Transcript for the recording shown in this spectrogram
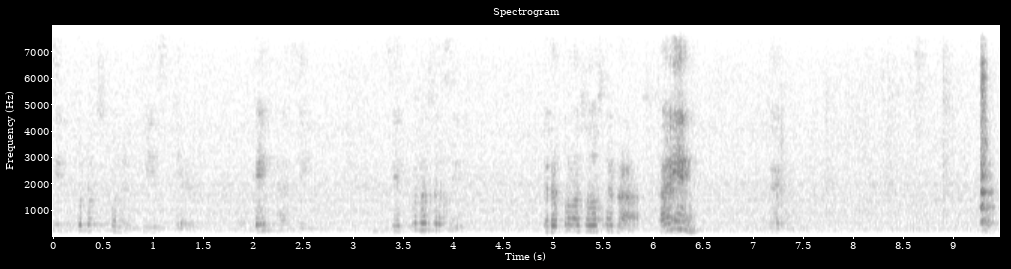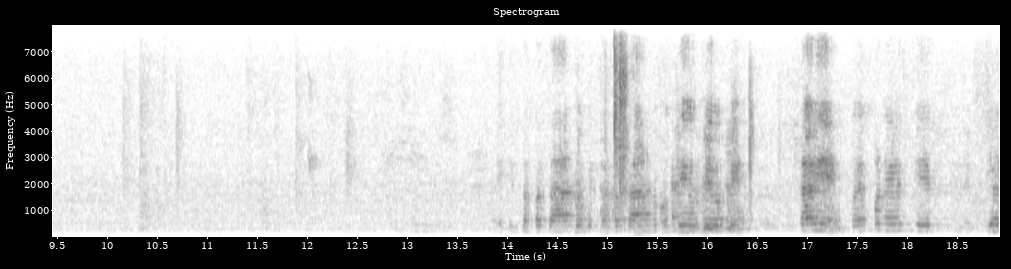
círculos con el pie izquierdo. ¿Ok? Así. Círculos así pero con los ojos cerrados. ¿Está bien? pasando? ¿Qué está pasando? Ok, ok, ok. Está bien, pueden poner el pie en el piso.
